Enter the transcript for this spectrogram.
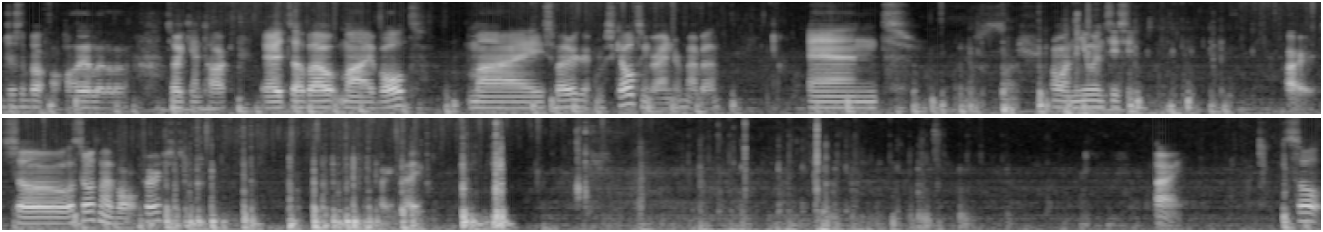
just about, so I can't talk. It's about my vault, my spider, skeleton grinder, my bad, and, oh, and the UNCC. Alright, so let's start with my vault first. If I can type. Alright. So,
